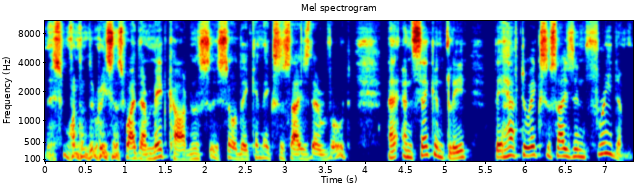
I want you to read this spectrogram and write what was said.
this one of the reasons why they're made cardinals is so they can exercise their vote. And, secondly, they have to exercise in freedom.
